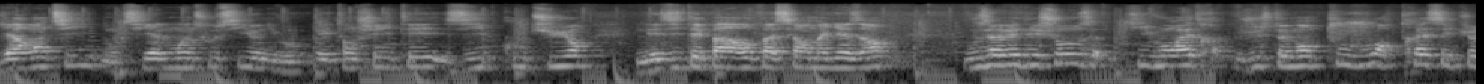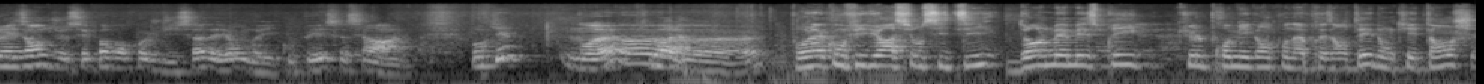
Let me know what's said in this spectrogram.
garanti. Donc s'il y a le moins de soucis au niveau étanchéité, zip, couture, n'hésitez pas à repasser en magasin. Vous avez des choses qui vont être justement toujours très sécurisantes. Je sais pas pourquoi je dis ça, d'ailleurs on va y couper, ça sert à rien. Ok? Ouais, Voilà. Pour la configuration City, dans le même esprit que le premier gant qu'on a présenté, donc étanche,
